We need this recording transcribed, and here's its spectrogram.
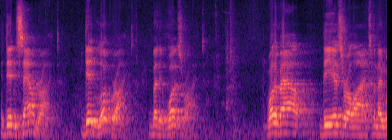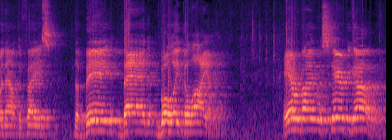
It didn't sound right. it Didn't look right, but it was right. What about the Israelites when they went out to face the big, bad bully Goliath? Everybody was scared to go.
